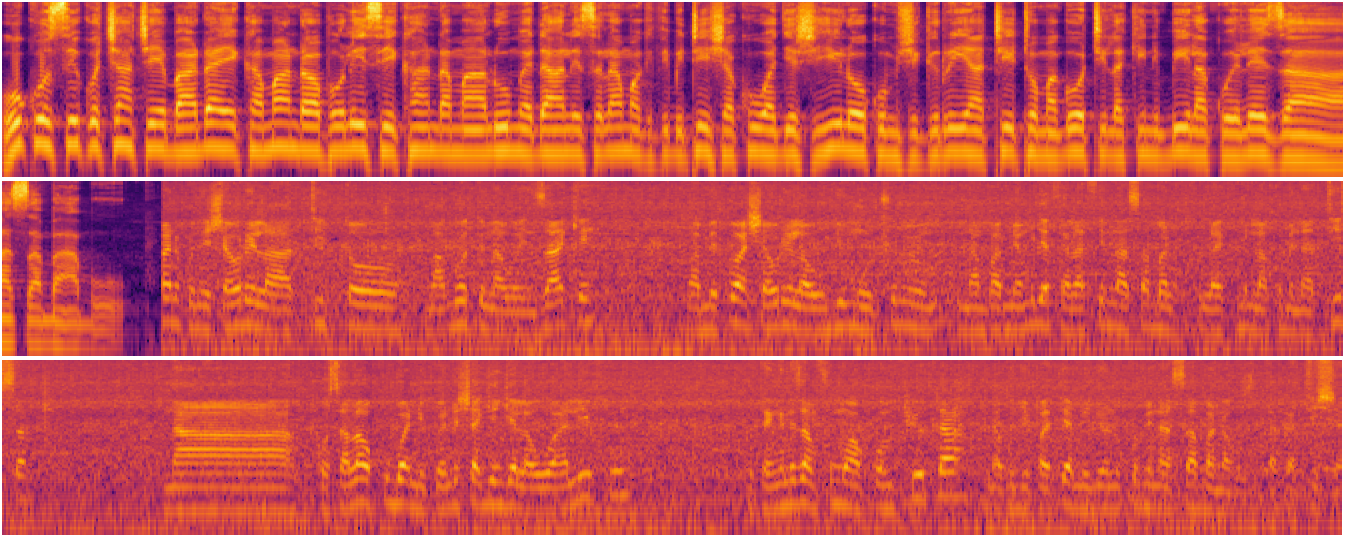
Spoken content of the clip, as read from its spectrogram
huku siku chache baadaye kamanda wa polisi kanda maalum ya Dar es Salaam akithibitisha kuwa jeshi hilo kumshikilia Tito Magoti lakini bila kueleza sababu. Kwenye shauri la Tito Magoti na wenzake. Wamepewa shauri la uhujumu uchumi namba 137/2019 na kosa lao kubwa ni kuendesha genge la uhalifu kutengeneza mfumo wa kompyuta na kujipatia milioni 17 na kuzitakatisha.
